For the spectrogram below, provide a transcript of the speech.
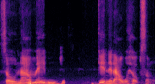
So now maybe just getting it out will help someone.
